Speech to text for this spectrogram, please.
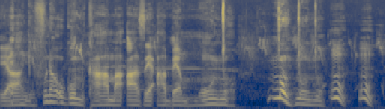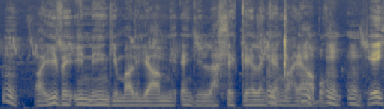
Ya, ngifuna ukumgama aze abe muncu. Ncu ncu ncu. Ayive iningi imali yami engilahlekele ngenxa yabo. Mm, mm, hey.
